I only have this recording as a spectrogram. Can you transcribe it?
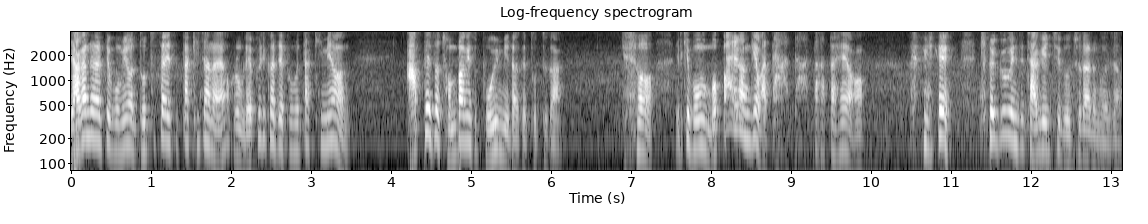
야간전 할때 보면 도트 사이트 딱 키잖아요. 그럼 레플리카 제품을 딱 키면 앞에서 전방에서 보입니다. 그 도트가. 그래서 이렇게 보면 뭐 빨간 게 왔다 갔다 왔다 갔다 해요. 그게 결국은 이제 자기 위치 노출하는 거죠.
